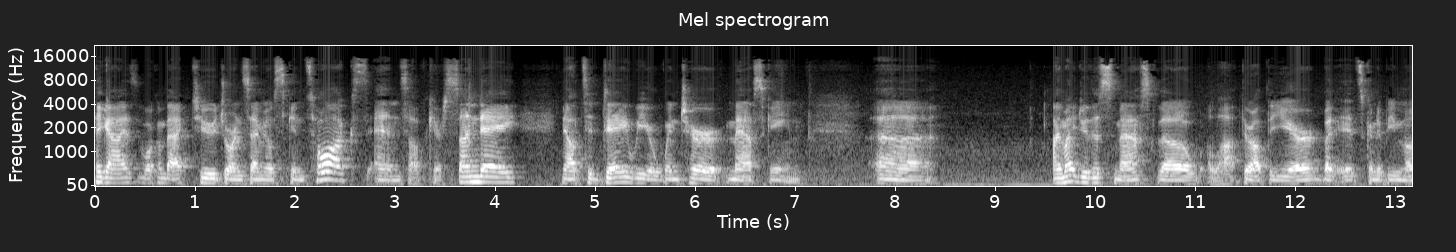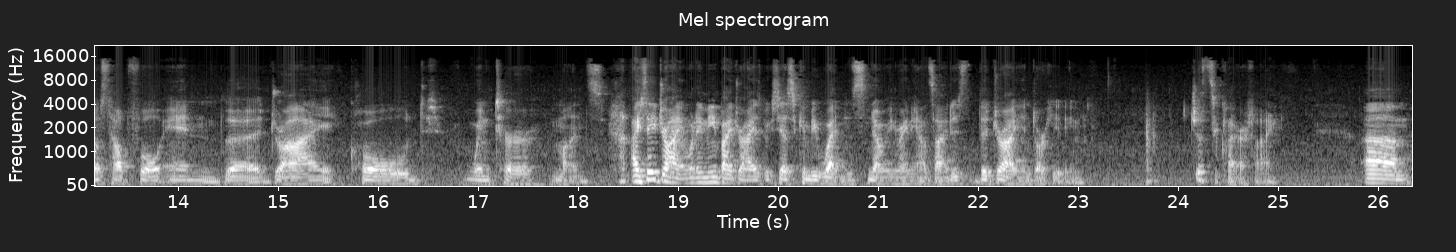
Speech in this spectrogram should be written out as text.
Hey guys, welcome back to Jordan Samuel Skin Talks and Self-Care Sunday. Now today we are winter masking. Uh, I might do this mask though a lot throughout the year, but it's going to be most helpful in the dry, cold, winter months. I say dry, and what I mean by dry is because yes, it can be wet and snowy and rainy outside, is the dry indoor heating. Just to clarify. Um,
